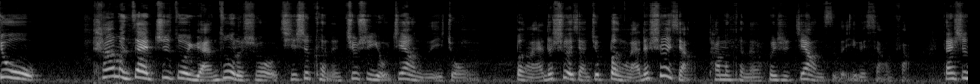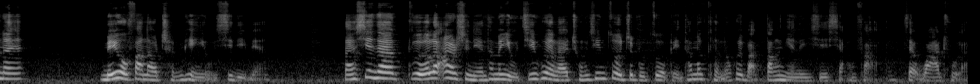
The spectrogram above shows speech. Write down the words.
就他们在制作原作的时候，其实可能就是有这样子一种本来的设想，就本来的设想，他们可能会是这样子的一个想法，但是呢，没有放到成品游戏里面。那现在隔了二十年，他们有机会来重新做这部作品，他们可能会把当年的一些想法再挖出来，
